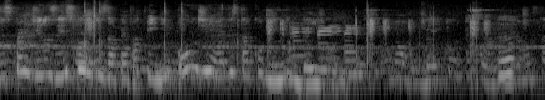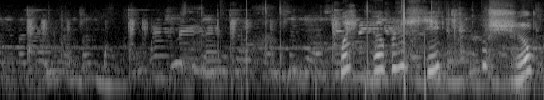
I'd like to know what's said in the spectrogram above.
episódios perdidos e excluídos da Peppa Pig, onde ela está comendo bacon. Bom, bacon é quando não estaria canibalismo. Ué, eu no chão.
